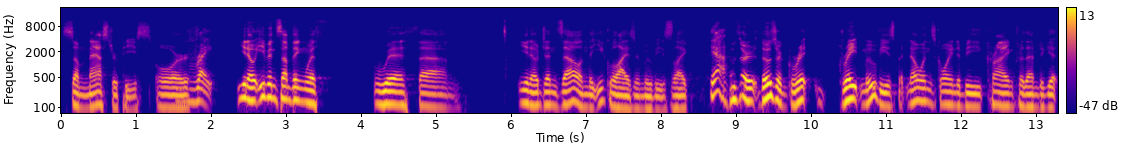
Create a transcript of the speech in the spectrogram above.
some masterpiece or Right. You know even something with with um you know denzel and the equalizer movies like Yeah. those are those are great great movies but no one's going to be crying for them to get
